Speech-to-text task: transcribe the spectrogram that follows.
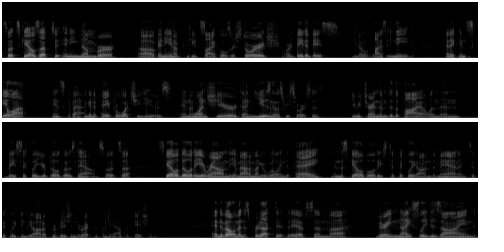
So it scales up to any number of any amount of compute cycles or storage or database you know size that you need, and it can scale up and scale back. You're going to pay for what you use, and once you're done using those resources, you return them to the pile, and then basically your bill goes down. So it's a Scalability around the amount of money you're willing to pay, and the scalability is typically on demand and typically can be auto-provisioned directly from the application. And development is productive. They have some uh, very nicely designed,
